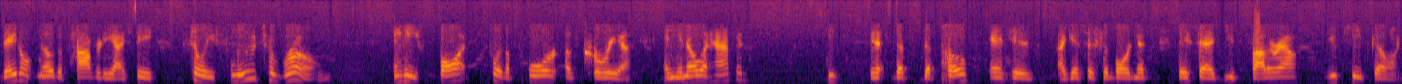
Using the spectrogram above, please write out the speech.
They don't know the poverty I see." So he flew to Rome and he fought for the poor of Korea. And you know what happened? He, the the Pope and his, I guess, his subordinates, they said, "You, Father Al, you keep going."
